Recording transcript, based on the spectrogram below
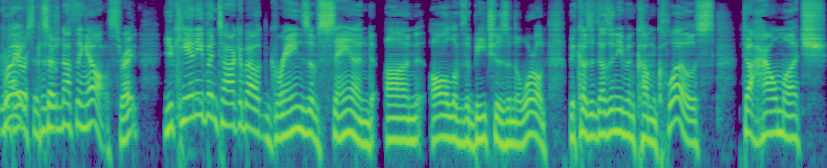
comparisons. because So- there's nothing else, right? You can't even talk about grains of sand on all of the beaches in the world because it doesn't even come close to how much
